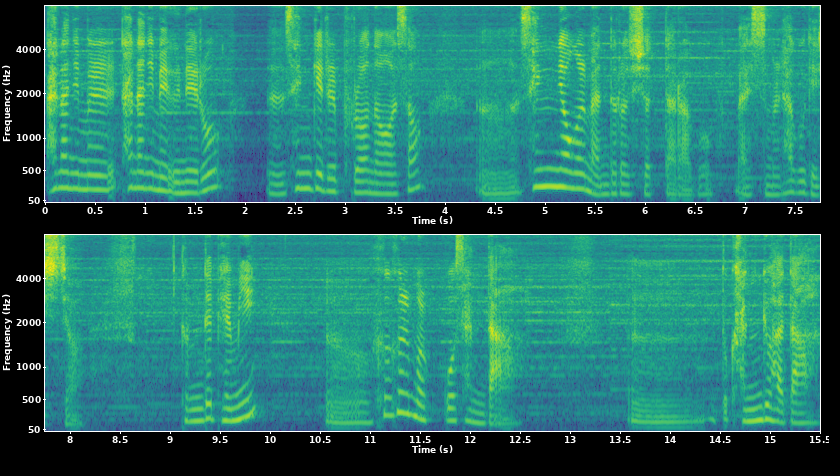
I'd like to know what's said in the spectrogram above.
하나님을 하나님의 은혜로 어, 생기를 불어넣어서 어, 생명을 만들어 주셨다라고 말씀을 하고 계시죠. 그런데 뱀이 흙을 먹고 산다. 또 간교하다.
